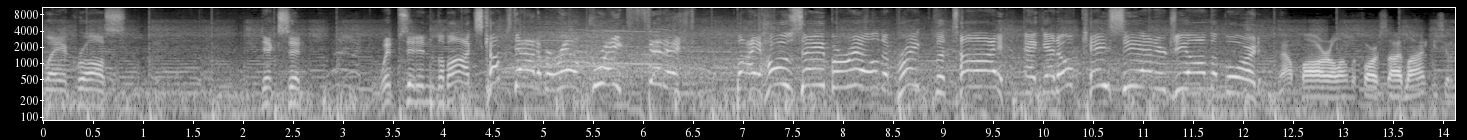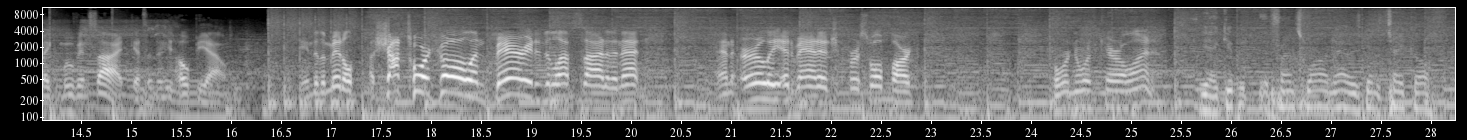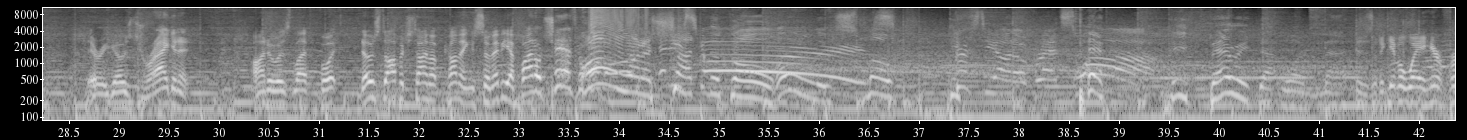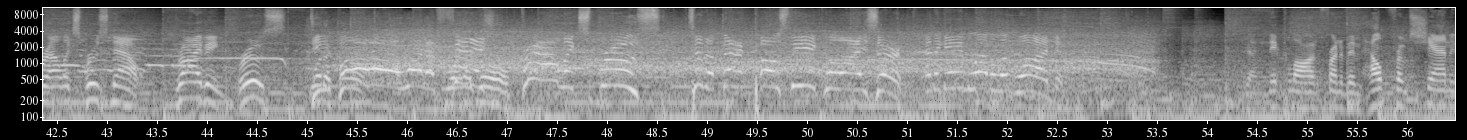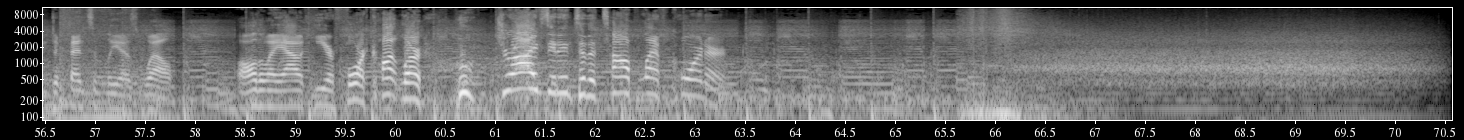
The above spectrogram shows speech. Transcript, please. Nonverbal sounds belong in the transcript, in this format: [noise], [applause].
play across. Dixon whips it into the box, comes down to Barril. Great finish by Jose Barril to break the tie and get OKC Energy on the board. Now Marr along the far sideline. He's going to make a move inside. Gets it underneath Hopi out. Into the middle. A shot toward goal and buried into the left side of the net. An early advantage for Swope Park. For North Carolina. Yeah, give it to Francois now. He's going to take off. There he goes, dragging it onto his left foot. No stoppage time upcoming, so maybe a final chance. Oh, what a shot in the goal! Holy smoke! Christiano Francois. [laughs] He buried that one, Matt. Is it a giveaway here for Alex Bruce now? Driving, Bruce. Deep a goal. ball! Oh, what a What a finish goal. for Alex Bruce! To the back post, the equalizer, and the game level at one. Got Nick Law in front of him, help from Shannon defensively as well. All the way out here for Kutler, who drives it into the top left corner.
